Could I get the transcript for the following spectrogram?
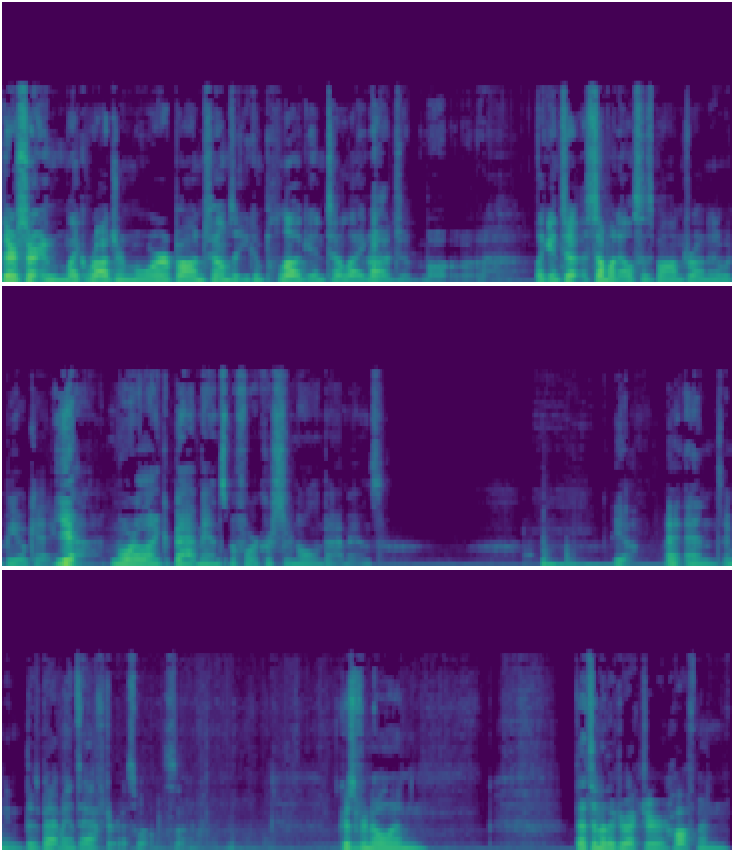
There are certain like Roger Moore Bond films that you can plug into like Roger. Moore, like into someone else's Bond run, and it would be okay. Yeah, more like Batman's before Christopher Nolan Batman's. Yeah, and, and I mean, there's Batman's after as well. So Christopher Nolan, that's another director. Hoffman,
